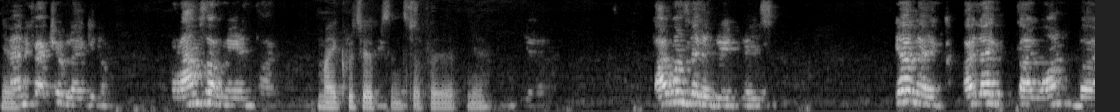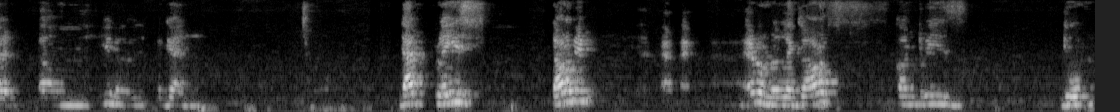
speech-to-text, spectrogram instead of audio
yeah, manufactured like you know, RAMs are made in Taiwan. microchips and stuff like that. Yeah. Yeah. Taiwan's like a great place. Yeah, like I like Taiwan, but um, you know, again, that place, a lot of it, I, don't know, like a lot of countries don't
